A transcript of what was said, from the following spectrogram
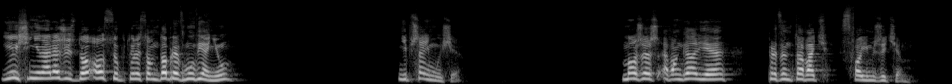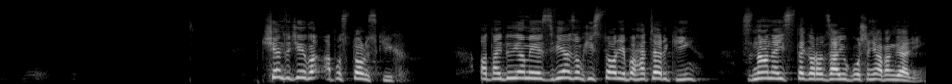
Jeśli nie należysz do osób, które są dobre w mówieniu, nie przejmuj się. Możesz Ewangelię prezentować swoim życiem. W Księdze Dzieł Apostolskich odnajdujemy zwięzłą historię bohaterki znanej z tego rodzaju głoszenia Ewangelii.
